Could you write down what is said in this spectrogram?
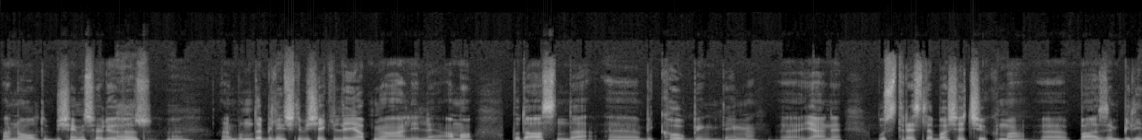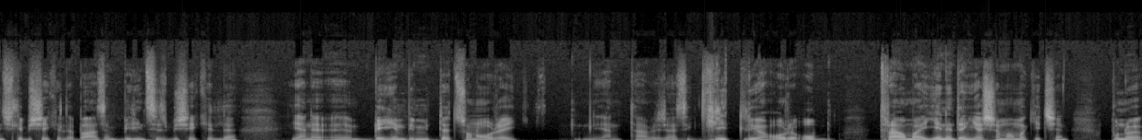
Ha, ne oldu? Bir şey mi Evet. söylüyordunuz? evet. Hani bunu da bilinçli bir şekilde yapmıyor haliyle ama bu da aslında e, bir coping değil mi? E, yani bu stresle başa çıkma e, bazen bilinçli bir şekilde bazen bilinçsiz bir şekilde yani e, beyin bir müddet sonra orayı yani tabiri caizse kilitliyor. Or- o travmayı yeniden yaşamamak için bunu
